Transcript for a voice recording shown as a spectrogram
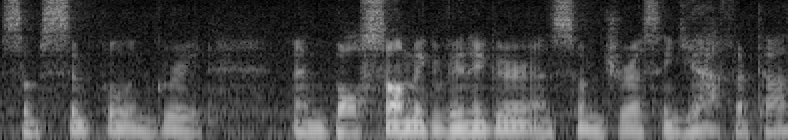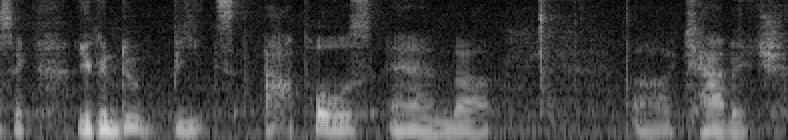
Some simple and great, and balsamic vinegar and some dressing. Yeah, fantastic. You can do beets, apples, and uh, uh, cabbage.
